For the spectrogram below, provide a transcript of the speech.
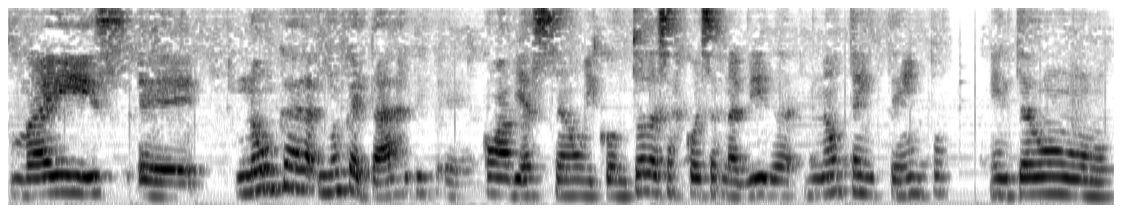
mas é, nunca, nunca é tarde. É, com a aviação e com todas essas coisas na vida, não tem tempo. Então,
